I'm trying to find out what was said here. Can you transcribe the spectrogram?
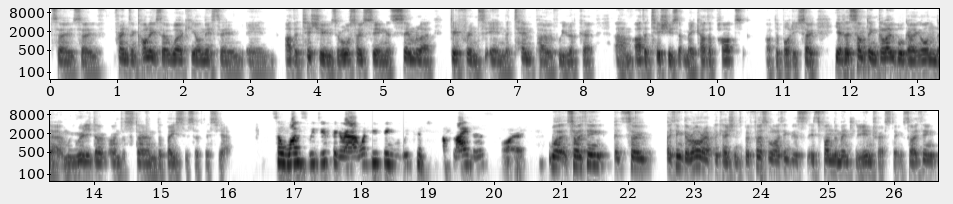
so so friends and colleagues that are working on this in in other tissues are also seeing a similar difference in the tempo if we look at um, other tissues that make other parts of the body. So yeah, there's something global going on there, and we really don't understand the basis of this yet. So once we do figure out, what do you think we could apply this for? Well, so I think so. I think there are applications, but first of all, I think this is fundamentally interesting. So I think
